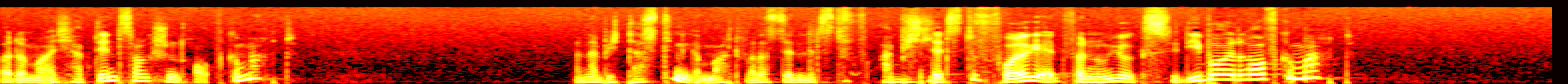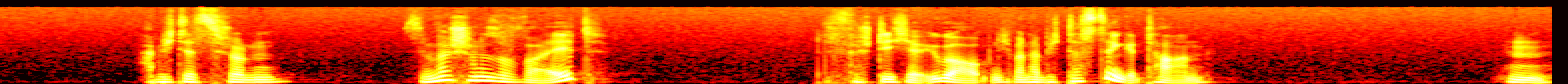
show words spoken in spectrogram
warte mal, ich habe den Song schon drauf gemacht. Wann habe ich das denn gemacht? War das denn letzte, habe ich letzte Folge etwa New York City Boy drauf gemacht? Habe ich das schon, sind wir schon so weit? Das verstehe ich ja überhaupt nicht. Wann habe ich das denn getan? Hm.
